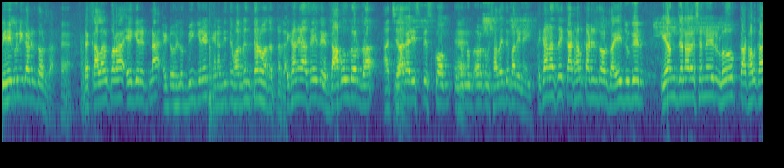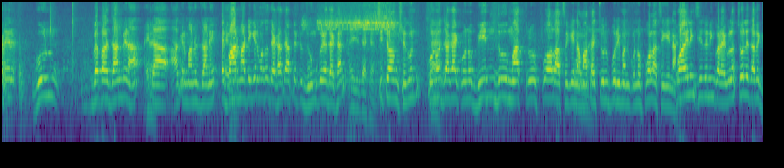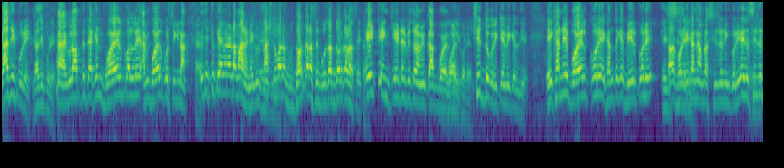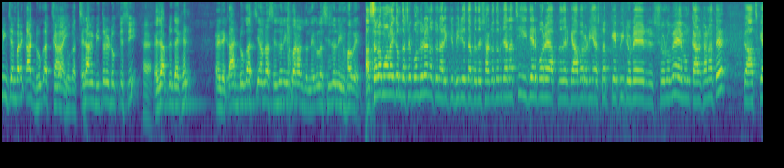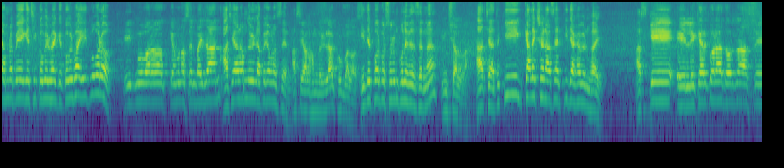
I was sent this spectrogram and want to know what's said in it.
মেহেগুনি কাঠের দরজা। হ্যাঁ। এটা কালার করা এ গ্রেড না এটা হলো বি গ্রেড এটা নিতে পারবেন তেরো হাজার টাকা। এখানে আছে এই যে ডাবল দরজা আচ্ছা। জায়গার স্পেস কম এজন্য ওরকম সাজাইতে পারি নাই। এখানে আছে কাঁঠাল কাঠের দরজা। এই যুগের ইয়াং জেনারেশনের লোক কাঁঠাল কাঠের গুণ ব্যাপারে জানবে না এটা আগের মানুষ জানে। বারমাটিকের মতো দেখাতে আপনি একটু জুম করে দেখান। এই যে দেখেন। চিটং সেগুন কোন হ্যাঁ। জায়গায় কোনো বিন্দু মাত্র ফল আছে কিনা মাথায় চুল পরিমাণ কোনো ফল আছে কিনা। বয়েলিং সিজনিং করা এগুলো চলে যাবে গাজীপুরে। গাজীপুরে। হ্যাঁ এগুলো আপনি দেখেন বয়েল করলে আমি বয়েল করছি কিনা। এই যে একটু ক্যামেরাটা মারেন এগুলো কাস্টমার দরকার আছে বোঝার দরকার আছে। এই ট্যাঙ্কি এটার ভিতরে আমি কাঠ বয়েল করে। সিদ্ধ করি কেমিক্যাল দিয়ে। এখানে বয়েল করে এখান থেকে বের করে তারপরে এখানে আমরা সিজনিং করি। এই যে সিজনিং চেম্বারে কাঠ ঢুকাচ্ছি ভাই এই যে আমি ভিতরে ঢুকতেছি। হ্যাঁ। এই যে আপনি দেখেন এই যে কাঠ ঢুকাচ্ছি আমরা সিজনিং করার জন্য এগুলো সিজনিং হবে। আসসালামু আলাইকুম দর্শক বন্ধুরা নতুন আরেকটি ভিডিওতে আপনাদের স্বাগতম জানাচ্ছি। ঈদের পরে আপনাদেরকে আবারও নিয়ে আসলাম কেপি ডোরের শোরুমে এবং কারখানাতে। তো আজকে আমরা পেয়ে গেছি কবির ভাইকে। কবির ভাই ঈদ মুবারক। ঈদ মোবারক কেমন আছেন ভাইজান? আছি আলহামদুলিল্লাহ আপনি কেমন আছেন? আছি আলহামদুলিল্লাহ খুব ভালো আছি। ঈদের পর শোরুম খুলে ফেলছেন না? ইনশাল্লাহ। আচ্ছা তো কি কালেকশন আছে আর কি দেখাবেন ভাই? আজকে এই লেকার করা দরজা আছে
